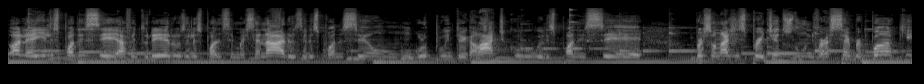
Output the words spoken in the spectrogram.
Olha, eles podem ser aventureiros, eles podem ser mercenários, eles podem ser um, um grupo intergaláctico, eles podem ser personagens perdidos no universo cyberpunk.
